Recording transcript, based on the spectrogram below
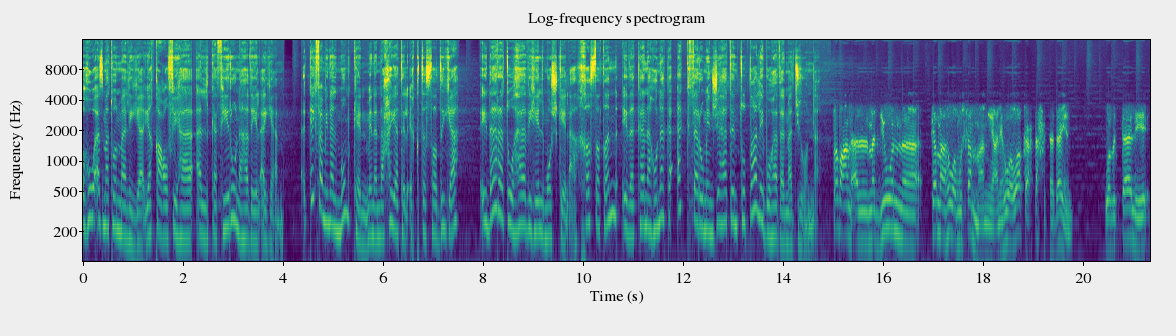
هو أزمة مالية يقع فيها الكثيرون هذه الأيام. كيف من الممكن من الناحية الاقتصادية إدارة هذه المشكلة خاصة إذا كان هناك أكثر من جهة تطالب هذا المديون؟ طبعا المديون كما هو مسمى يعني هو واقع تحت دين وبالتالي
